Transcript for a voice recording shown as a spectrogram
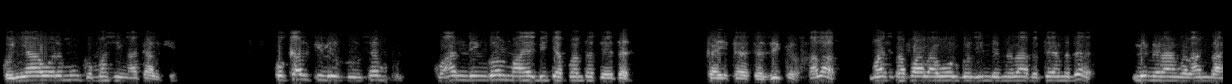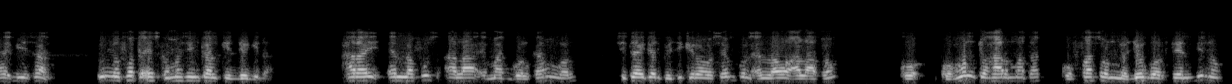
ko ñaawore mum ko machine a calcule ko calculir ɗum simple. Ko anndingol ma heɓi capantati e tati. Kay ka zicre halas masika faala wolgol inde nelaaɗo temedere limirangol annda heɓi san. Ɗum no fota est ce que machine calcule jogiɗa haray ella fus alaa e maggol kamngol si tawi kadi ko jikiroowo simple allah o alaa toon. Ko ko honto harmata ko façon no jogorten ɗino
